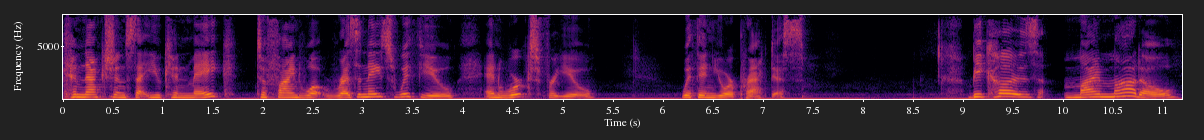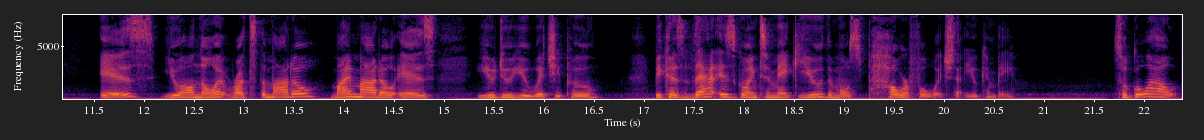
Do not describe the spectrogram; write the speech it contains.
connections that you can make to find what resonates with you and works for you within your practice. Because my motto is, you all know it, what's the motto? My motto is, you do you, witchy poo, because that is going to make you the most powerful witch that you can be. So go out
